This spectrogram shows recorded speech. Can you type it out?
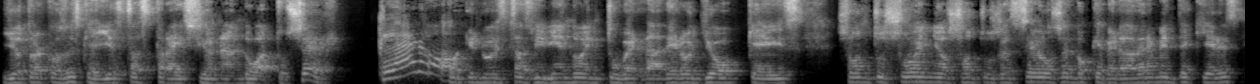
Y otra cosa es que ahí estás traicionando a tu ser. Claro. Porque no estás viviendo en tu verdadero yo, que es, son tus sueños, son tus deseos, es lo que verdaderamente quieres.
